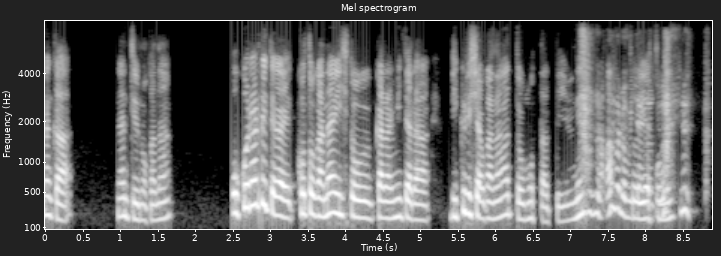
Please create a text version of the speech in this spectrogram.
なんか、なんていうのかな。怒られたことがない人から見たら、びっくりしちゃうかなって思ったっていうね。そんなアムロみたいな子がいるか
